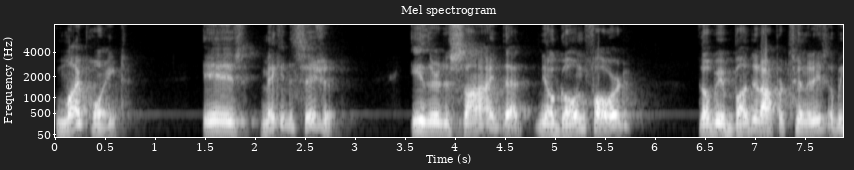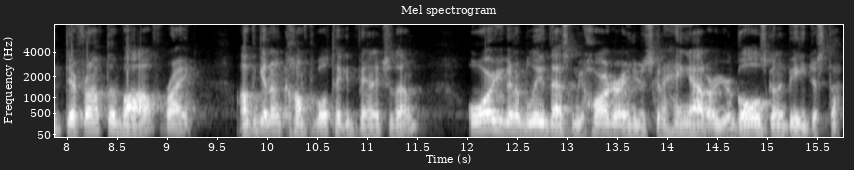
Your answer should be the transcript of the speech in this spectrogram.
my point is make a decision. Either decide that, you know, going forward, there'll be abundant opportunities, it'll be different, I'll have to evolve, right? I'll have to get uncomfortable, take advantage of them. or you're going to believe that's going to be harder and you're just going to hang out, or your goal is going to be just to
